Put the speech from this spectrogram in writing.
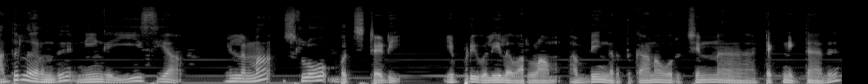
அதிலிருந்து நீங்கள் ஈஸியாக இல்லைன்னா ஸ்லோ பட் ஸ்டடி எப்படி வெளியில் வரலாம் அப்படிங்கிறதுக்கான ஒரு சின்ன டெக்னிக் தான் இது.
